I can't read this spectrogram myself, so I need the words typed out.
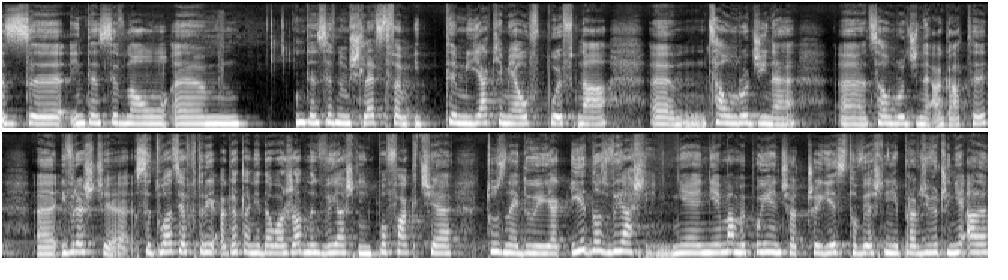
z intensywną intensywnym śledztwem i tym, jaki miał wpływ na em, całą rodzinę, e, całą rodzinę Agaty. E, I wreszcie sytuacja, w której Agata nie dała żadnych wyjaśnień po fakcie, tu znajduje jak jedno z wyjaśnień. Nie, nie mamy pojęcia, czy jest to wyjaśnienie prawdziwe, czy nie, ale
